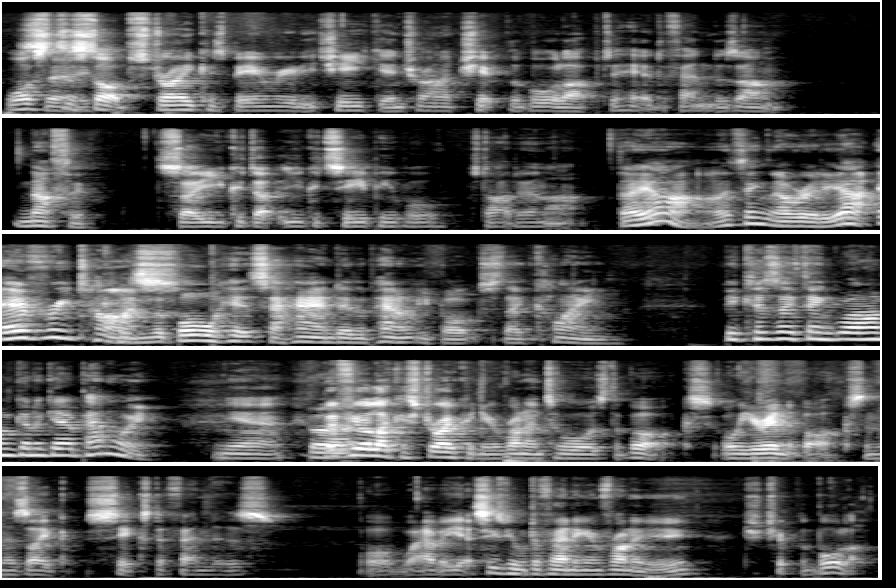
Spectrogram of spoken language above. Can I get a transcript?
What's so- to stop strikers being really cheeky and trying to chip the ball up to hit a defender's arm? Nothing. So you could you could see people start doing that. They are. I think they really are. Every time the ball hits a hand in the penalty box, they claim because they think, well, I'm going to get a penalty. Yeah, but, But- if you're like a striker and you're running towards the box, or you're in the box and there's like six defenders or whatever, yeah, six people defending in front of you, just chip the ball up.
